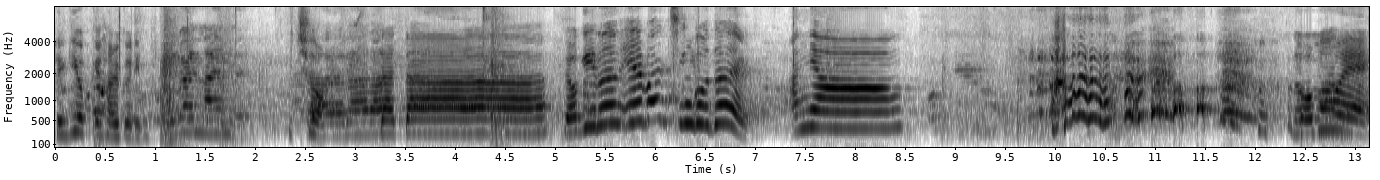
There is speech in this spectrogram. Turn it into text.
되게 귀엽게 잘 그림. 누가 했나 했네. 추워. 따따. 여기는 일반 친구들. 안녕. 너무해.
